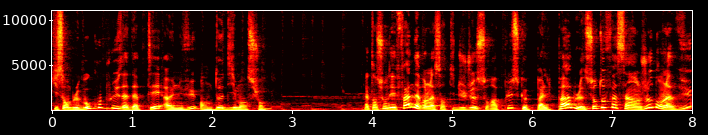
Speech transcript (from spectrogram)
qui semble beaucoup plus adapté à une vue en deux dimensions. L'attention des fans avant la sortie du jeu sera plus que palpable, surtout face à un jeu dont la vue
